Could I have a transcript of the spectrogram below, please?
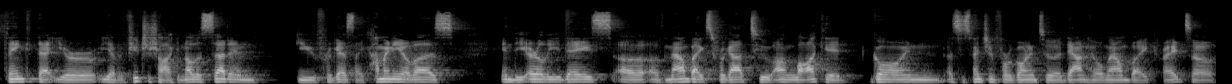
think that you're you have a future shock and all of a sudden you forget like how many of us in the early days of, of mountain bikes forgot to unlock it going a suspension for going into a downhill mountain bike, right? So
